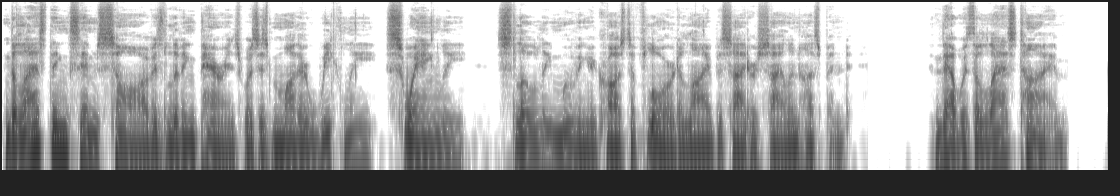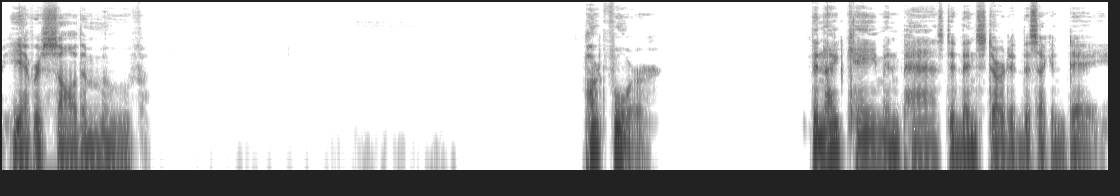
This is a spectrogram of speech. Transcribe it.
The last thing Sim saw of his living parents was his mother weakly, swayingly, slowly moving across the floor to lie beside her silent husband. That was the last time he ever saw them move. Part 4 The night came and passed, and then started the second day.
